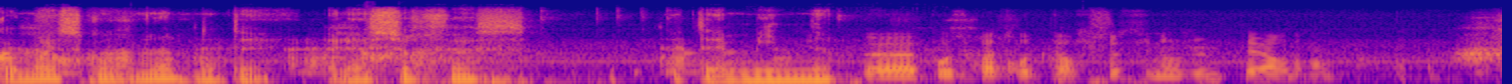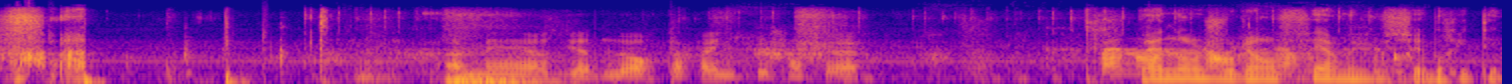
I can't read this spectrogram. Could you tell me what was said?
Comment est-ce qu'on remonte dans ta- à la surface de ta mine? Euh, pose pas trop de torches, parce que sinon je vais me perdre. Ah merde, il y a de l'or, t'as pas une flèche en fer Bah non, je voulais en faire, mais je me suis abrité.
